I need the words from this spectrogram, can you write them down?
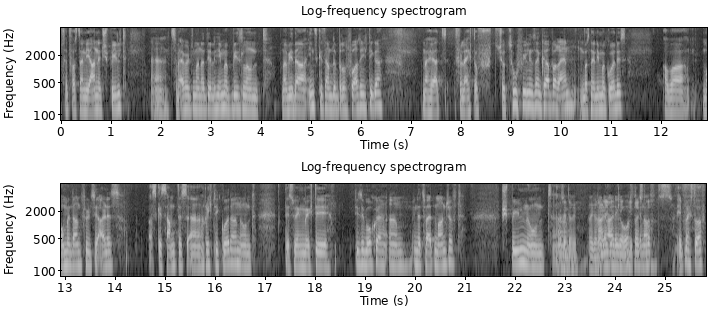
seit fast einem Jahr nicht spielt, äh, zweifelt man natürlich immer ein bisschen und man wird auch insgesamt ein bisschen vorsichtiger. Man hört vielleicht oft schon zu viel in seinen Körper rein, was nicht immer gut ist. Aber momentan fühlt sich alles als Gesamtes äh, richtig gut an und deswegen möchte ich diese Woche ähm, in der zweiten Mannschaft spielen und ähm, also in der Regionalliga, Regionalliga Ost, genau, Ebrechtsdorf.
